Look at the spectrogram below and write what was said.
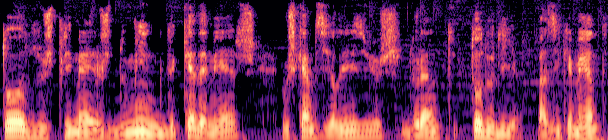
todos os primeiros domingos de cada mês os Campos Elíseos durante todo o dia, basicamente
